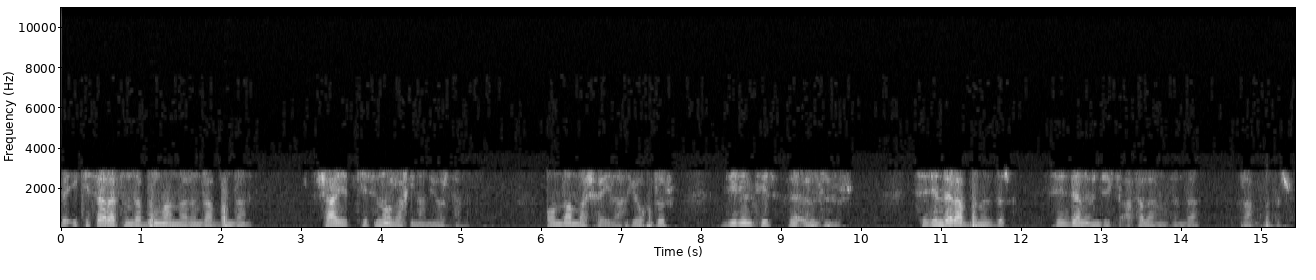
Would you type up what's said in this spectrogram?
ve ikisi arasında bulunanların Rabbinden şayet kesin olarak inanıyorsanız ondan başka ilah yoktur, diriltir ve öldürür. Sizin de Rabbinizdir, sizden önceki atalarınızın da Rabbidir.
